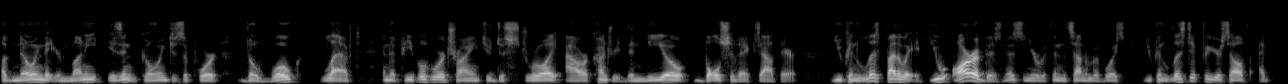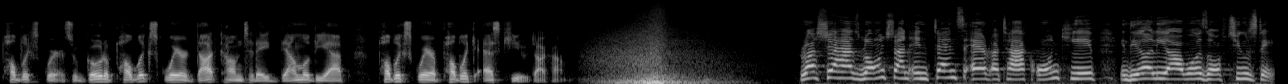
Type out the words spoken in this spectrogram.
of knowing that your money isn't going to support the woke left and the people who are trying to destroy our country, the neo Bolsheviks out there. You can list, by the way, if you are a business and you're within the sound of my voice, you can list it for yourself at Public Square. So go to publicsquare.com today, download the app, Public Square, publicsq.com. Russia has launched an intense air attack on Kiev in the early hours of Tuesday.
